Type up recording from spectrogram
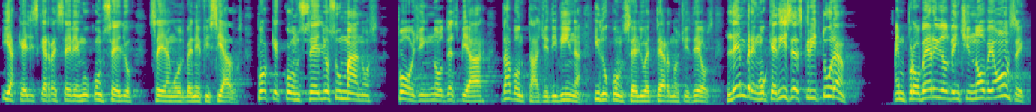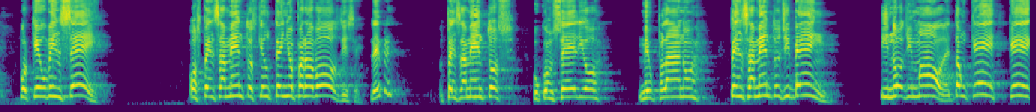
y aquellos que reciben un conselho sean los beneficiados. Porque conselhos humanos podem nos desviar da vontade divina e do conselho eterno de Deus. Lembrem o que diz a Escritura em Provérbios 29, 11. Porque eu vencei os pensamentos que eu tenho para vós, dice. Lembrem? Os pensamentos, o conselho, meu plano, pensamentos de bem e não de mal. Então, que, que,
